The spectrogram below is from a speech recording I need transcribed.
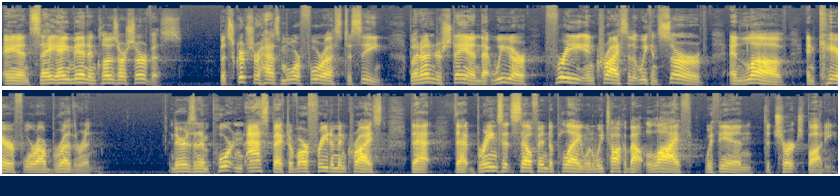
and say amen and close our service. But Scripture has more for us to see. But understand that we are free in Christ so that we can serve and love and care for our brethren. There is an important aspect of our freedom in Christ that, that brings itself into play when we talk about life within the church body,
